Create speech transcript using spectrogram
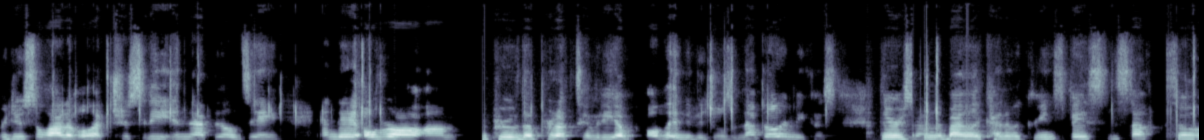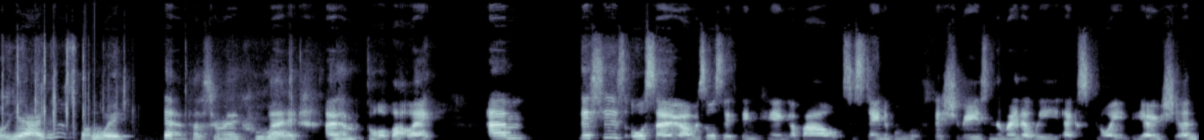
reduce a lot of electricity in that building, and they overall um, improve the productivity of all the individuals in that building because they're surrounded by like kind of a green space and stuff. So yeah, I think that's one way. Yeah, that's a really cool way. I haven't thought of that way. Um, this is also I was also thinking about sustainable fisheries and the way that we exploit the ocean.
